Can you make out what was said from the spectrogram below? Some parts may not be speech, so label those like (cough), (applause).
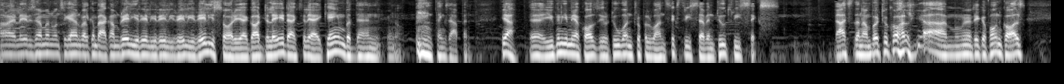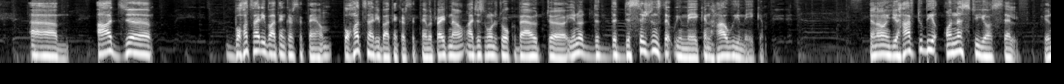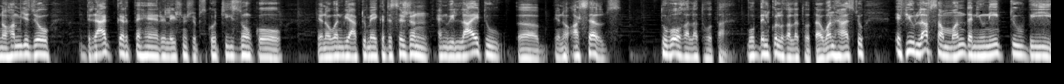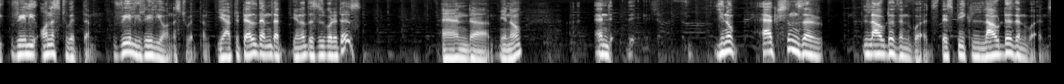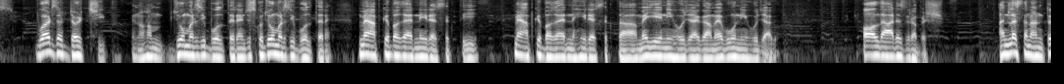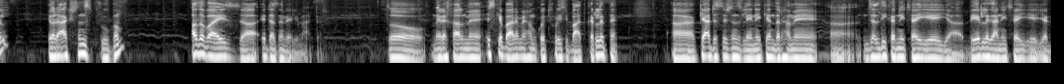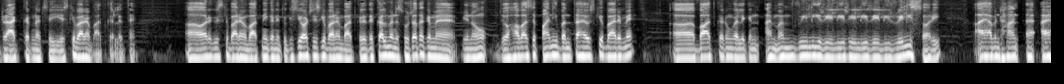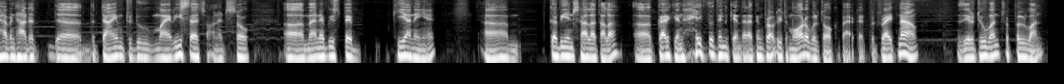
All right, ladies and gentlemen, once again, welcome back. I'm really, really, really, really, really sorry. I got delayed. Actually, I came, but then, you know, (clears throat) things happen. Yeah, uh, you can give me a call 021 637 236. That's the number to call. Yeah, (laughs) I'm going to take a phone calls. Um, आज uh, बहुत सारी बातें कर सकते हैं हम बहुत सारी बातें कर सकते हैं but right now I just want to talk about you know the decisions that we make and how we make them you know you have to be honest to yourself you know हम ये जो drag करते हैं relationships को, चीज़ों को you know one we have to make a decision and we lie to you know ourselves तो वो गलत होता है। वो बिल्कुल गलत होता है। One has to if you love someone then you need to be really honest with them really really honest with them you have to tell them that you know this is what it is and you know and you know actions are louder than words they speak louder than words words are dirt cheap you know हम जो मर्ज़ी बोलते रहें जिसको जो मर्ज़ी बोलते रहें। मैं आपके बगैर नहीं रह सकती मैं आपके बगैर नहीं रह सकता मैं ये नहीं हो जाएगा मैं वो नहीं हो जाएगा। That is rubbish. Unless and until your actions prove them otherwise it doesn't really matter तो मेरे ख्याल में इसके बारे में हम कोई थोड़ी सी बात कर लेते हैं। Uh, क्या डिसीजंस लेने के अंदर हमें uh, जल्दी करनी चाहिए या देर लगानी चाहिए या ड्रैग करना चाहिए इसके बारे में बात कर लेते हैं। और अगर इसके बारे में बात नहीं करनी तो किसी और चीज़ के बारे में बात कर। हैं कल मैंने सोचा था कि मैं यू नो जो हवा से पानी बनता है उसके बारे में बात करूँगा, लेकिन I am really really really really really sorry I I had the time to do my research on it so मैंने भी उस पर किया नहीं है। कभी इन ताला करके ना, एक दो दिन के अंदर I think probably tomorrow will talk about it but right now zero two one triple one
